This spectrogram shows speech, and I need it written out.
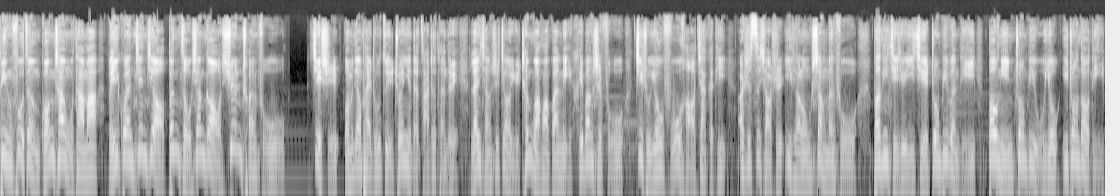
并附赠广场舞大妈围观尖叫、奔走相告宣传服务。届时，我们将派出最专业的砸车团队，蓝翔式教育、城管化管理、黑帮式服务，技术优、服务好、价格低，二十四小时一条龙上门服务，帮您解决一切装逼问题，包您装逼无忧，一装到底，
